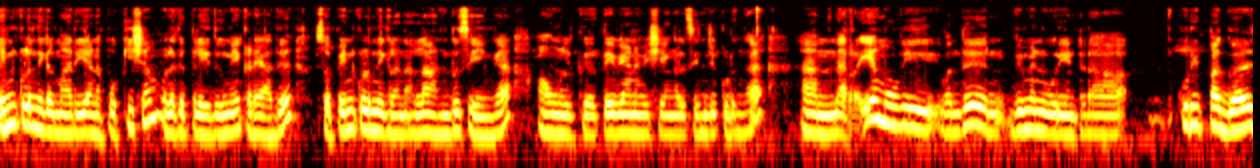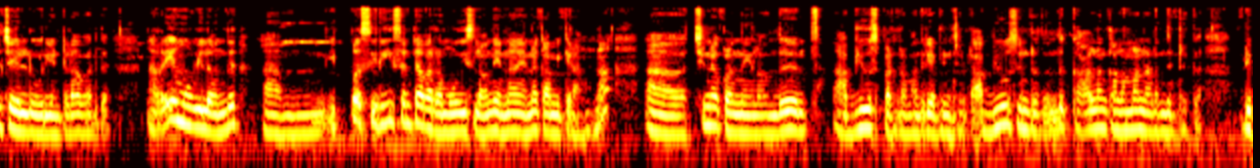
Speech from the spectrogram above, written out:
பெண் குழந்தைகள் மாதிரியான பொக்கிஷம் உலகத்தில் எதுவுமே கிடையாது. ஸோ பெண் குழந்தைகளை நல்லா அன்பு செய்யுங்க. அவங்களுக்கு தேவையான விஷயங்கள் செஞ்சு கொடுங்க. நிறைய மூவி வந்து விமன் ஓரியன்டாக குறிப்பாக கேர்ள் சைல்டு ஓரியன்டாக வருது. நிறைய மூவியில் வந்து இப்போ ரீசெண்டாக வர்ற மூவிஸில் வந்து என்ன என்ன காமிக்கிறாங்கன்னா சின்ன குழந்தைங்கள வந்து அப்யூஸ் பண்ணுற மாதிரி அப்படின்னு சொல்லிட்டு. அப்யூஸ்ன்றது வந்து காலங்காலமாக நடந்துகிட்ருக்கு அப்படி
